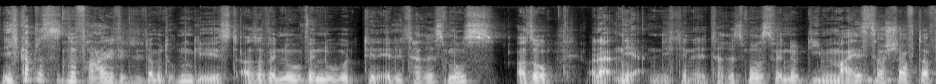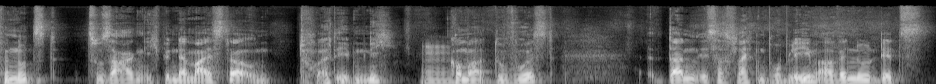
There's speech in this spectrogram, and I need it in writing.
Ich glaube, das ist eine Frage, wie du damit umgehst. Also wenn du, wenn du den Elitarismus, also, oder nee, nicht den Elitarismus, wenn du die Meisterschaft dafür nutzt, zu sagen, ich bin der Meister und du halt eben nicht, Mhm. Komma, du Wurst, dann ist das vielleicht ein Problem. Aber wenn du jetzt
